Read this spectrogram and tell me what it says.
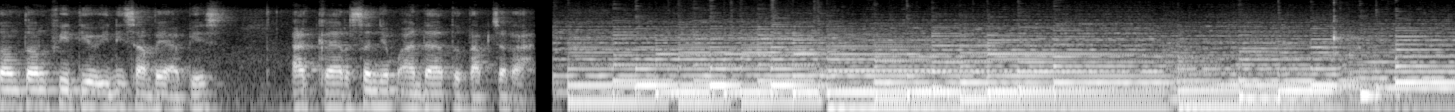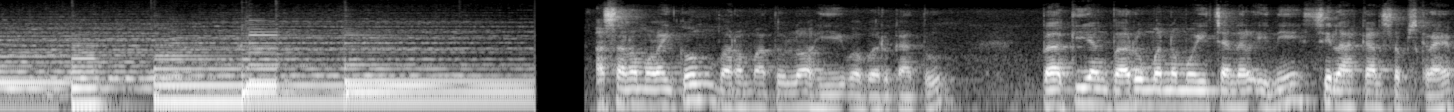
Tonton video ini sampai habis agar senyum Anda tetap cerah. Assalamualaikum warahmatullahi wabarakatuh. Bagi yang baru menemui channel ini silahkan subscribe.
